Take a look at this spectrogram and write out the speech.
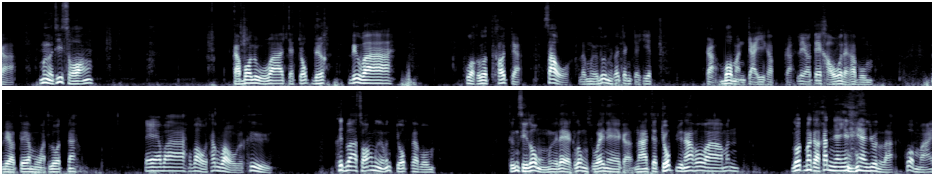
กะมือที่สองกับบอรู้ว่าจะจบเด็กหรือว่า พวกรถเขาจะเศร้าแล้วมือรุ่นเขาจังจะเฮ็ดกะบ่มั่นใจครับกะแล้วแต่เขาแหละครับผมแล้วแต่หมวดรถนะ แต่ว่าเว้าทั้งเว้าก็คือคิดว่าสองมือมันจบครับผม ถึงสีลงมือแรกลงสวยแน่ก็น่าจะจบอยู่นะ เพราะว่ามันรถมันก็ขั้นใหญ่แน่ยุ่นละความหมาย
